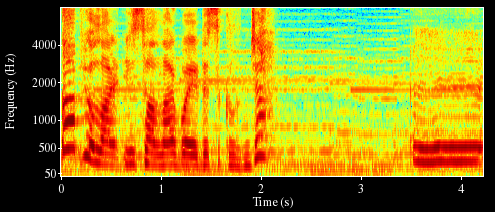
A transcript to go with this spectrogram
Ne yapıyorlar insanlar bu evde sıkılınca? Ee,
